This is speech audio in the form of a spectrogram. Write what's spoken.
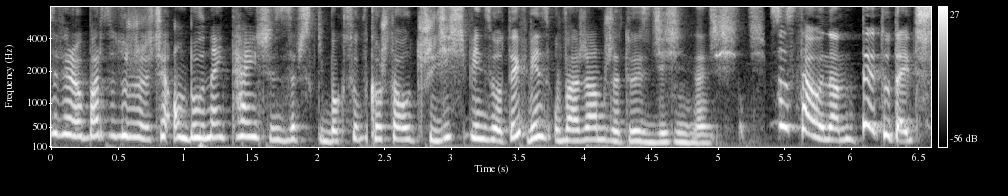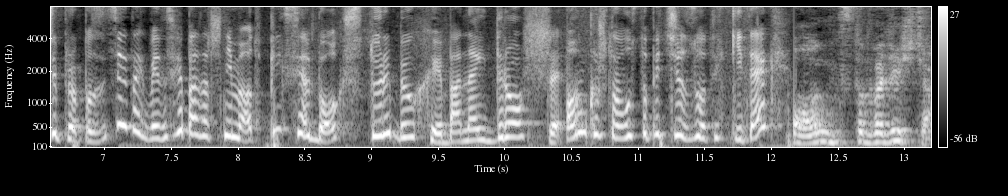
zawierał bardzo dużo rzeczy. On był najtańszy ze wszystkich boksów, kosztował 35 zł, więc uważam, że tu jest 10 na 10. Zostały nam te tutaj trzy propozycje, tak więc chyba zaczniemy od Pixel Box, który był chyba najdroższy. On kosztował 150 zł kitek, On 120.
